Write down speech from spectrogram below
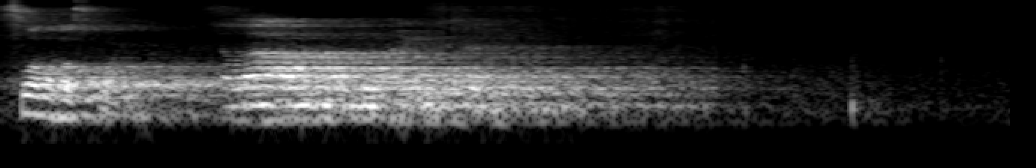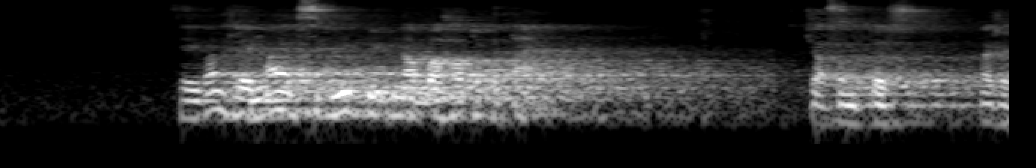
Слово Господне. Це Євангеліє має в собі на багато питань. Часом хтось каже,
